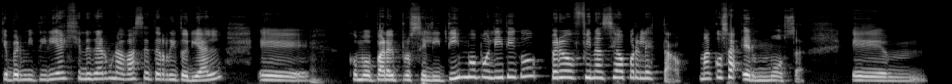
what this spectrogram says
que permitirían generar una base territorial eh, mm. como para el proselitismo político, pero financiado por el Estado. Una cosa hermosa. Em,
